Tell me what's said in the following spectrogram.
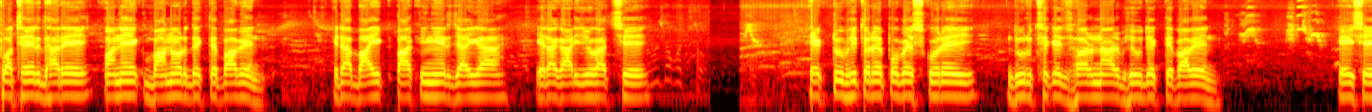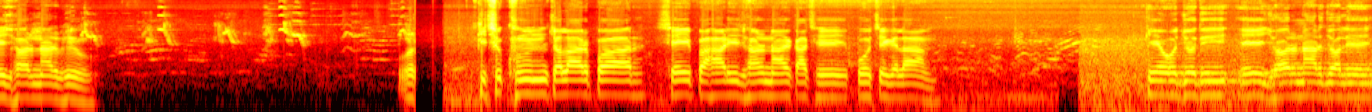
পথের ধারে অনেক বানর দেখতে পাবেন। এটা বাইক পার্কিংয়ের জায়গা, এরা গাড়ি জোগাচ্ছে। একটু ভিতরে প্রবেশ করেই দূর থেকে ঝর্নার ভিউ দেখতে পাবেন। এই সেই ঝর্নার ভিউ। কিছুক্ষণ চলার পর সেই পাহাড়ি ঝর্ণার কাছে পৌঁছে গেলাম। কেউ যদি এই ঝর্ণার জলে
